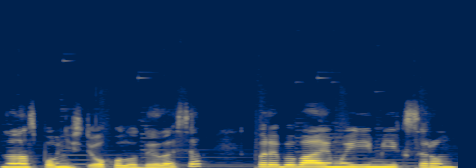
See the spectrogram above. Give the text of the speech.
вона нас повністю охолодилася, перебиваємо її міксером.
